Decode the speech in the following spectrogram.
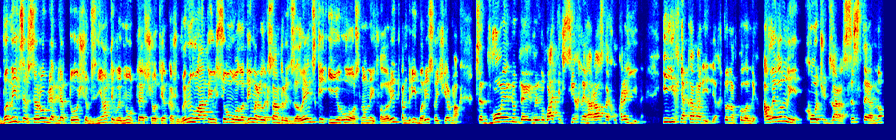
Вони це все роблять для того, щоб зняти вину, те, що от я кажу, винуватий у всьому Володимир Олександрович Зеленський і його основний фаворит Андрій Борисович Єрмак. Це двоє людей винуваті всіх негараздах України і їхня камарілля, хто навколо них. Але вони хочуть зараз системно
